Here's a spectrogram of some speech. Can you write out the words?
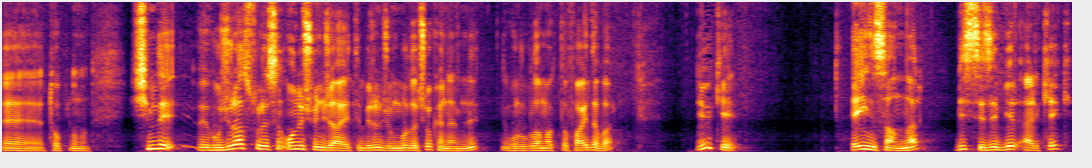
e, toplumun. Şimdi e, Hucurat suresinin 13. ayeti birinci burada çok önemli vurgulamakta fayda var. Diyor ki Ey insanlar biz sizi bir erkek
